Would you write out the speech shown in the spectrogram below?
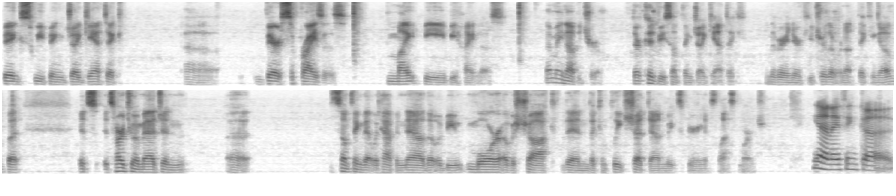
big sweeping gigantic uh, their surprises might be behind us. That may not be true. There could be something gigantic in the very near future that we're not thinking of but it's it's hard to imagine uh, something that would happen now that would be more of a shock than the complete shutdown we experienced last march. Yeah, and I think uh,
